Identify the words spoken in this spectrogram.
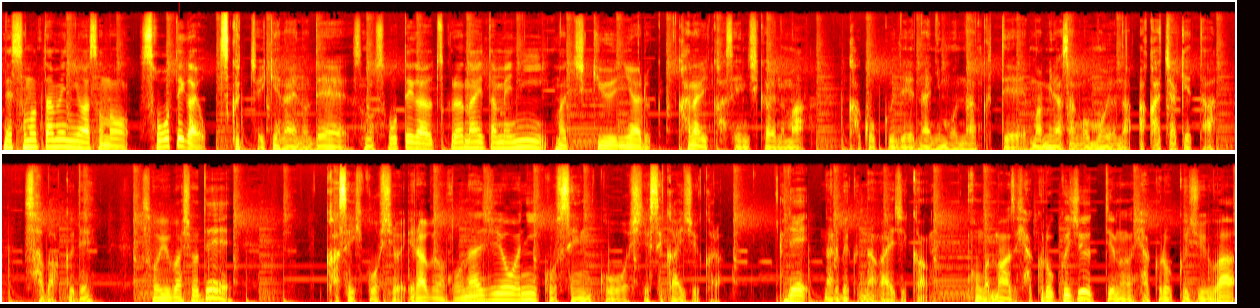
でそのためにはその想定外を作っちゃいけないのでその想定外を作らないために、まあ、地球にあるかなり火星に近いような、まあ、過酷で何もなくて、まあ、皆さんが思うような赤茶けた砂漠でそういう場所で火星飛行士を選ぶのと同じようにこう先行して世界中からでなるべく長い時間今回まず160っていうのの160は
